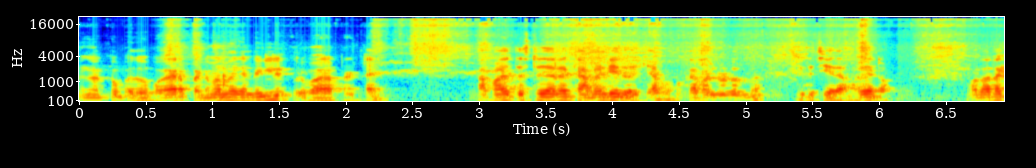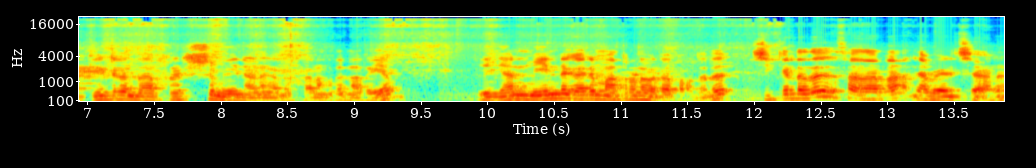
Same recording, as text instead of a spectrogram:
നിങ്ങൾക്കും ഇത് ഉപകാരപ്പെടുമെന്നുണ്ടെങ്കിൽ ഉപകാരപ്പെട്ടെ അപ്പോൾ അത് ജസ്റ്റ് ഞാൻ കമന്റ് ചെയ്ത് വയ്ക്കാം അപ്പോൾ കമന്റിലൂടെ ഒന്ന് ഇത് ചെയ്താൽ മതി കേട്ടോ. അപ്പോൾ അതായത് കീട്ടിൽ എന്താ ഫ്രഷ് മീനാണ് കണ്ടത്. കാണുമ്പോൾ തന്നെ അറിയാം. ഈ ഞാൻ മീനിന്റെ കാര്യം മാത്രമാണ് കേട്ടോ പറഞ്ഞത്. ചിക്കന്റെത് സാധാരണ ഞാൻ മേടിച്ചതാണ്.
